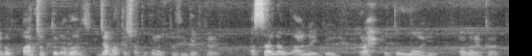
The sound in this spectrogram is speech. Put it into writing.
এবং পাঁচ অক্ত নামাজ জামাতের সাথে পড়ার তৌফিক দান করেন। আসসালামু আলাইকুম রহমতুল্লাহি ওয়া বারাকাতুহু।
